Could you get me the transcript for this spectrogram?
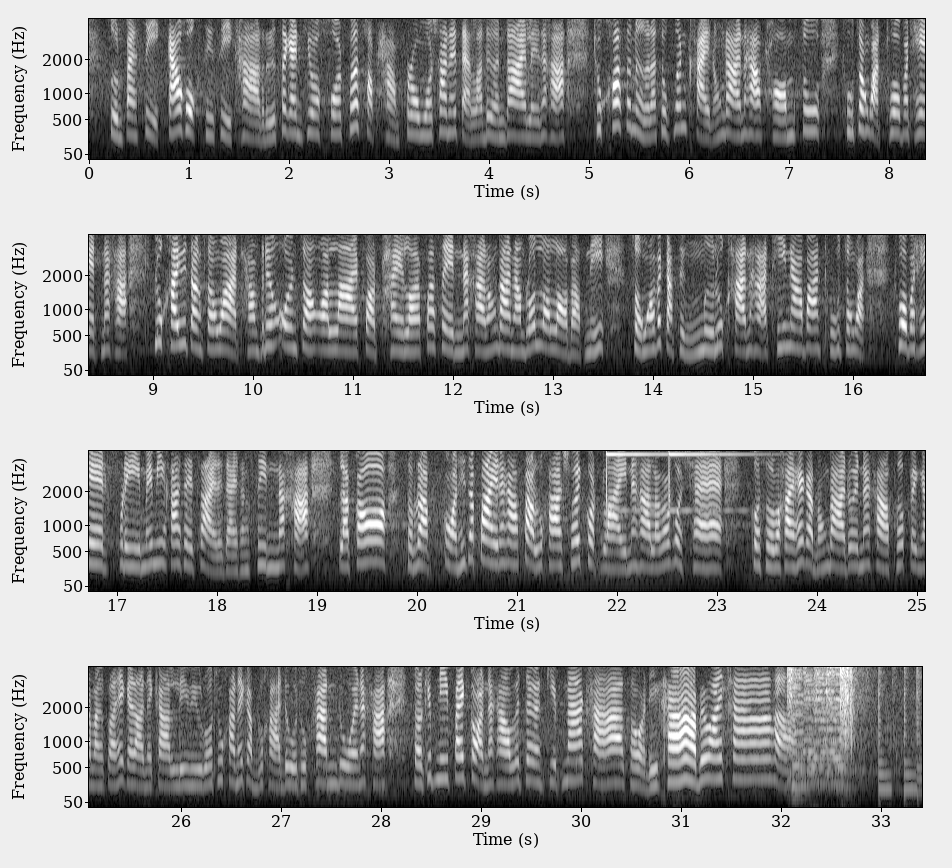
084 9644 ค่ะ หรือสแกน QR Code เพื่อสอบถามโปรโมชั่นในแต่ละเดือนได้เลยนะคะ ทุกข้อเสนอและทุกเงื่อนไขน้องดานะคะ พร้อมสู้ทุกจังหวัดทั่วประเทศนะคะ ลูกค้าอยู่ต่างจังหวัดทำเรื่องโอนจองออนไลน์ปลอดภัย100%นะคะน้องดานำรถหล่อๆแบบนี้ส่งมอบไปกับถึงมือลูกค้านะคะ ที่หน้าบ้านทุกจังหวัดทั่วประเทศฟรีไม่มีค่าใช้จ่ายใดๆทั้งสิ้นนะคะ แล้วก็สำหรับก่อนที่จะไปนะคะฝากลูกค้าช่วยกดไลค์นะคะ แล้วก็กดแชร์ กด subscribe ให้กับน้องดาด้วยนะคะ เพื่อเป็นกำลังใจให้กับดาในการรีวิวรถทุกคันให้กับลูกค้าดูทุกคันด้วยนะคะสำหรับคลิปนี้ไปก่อนนะคะไว้เจอกันคลิปหน้าค่ะ สวัสดีค่ะบ๊ายบายค่ะ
